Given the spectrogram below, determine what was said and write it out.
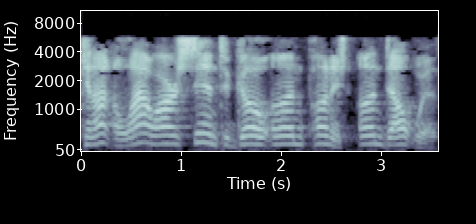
Cannot allow our sin to go unpunished, undealt with.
